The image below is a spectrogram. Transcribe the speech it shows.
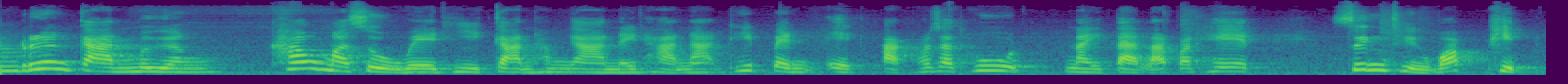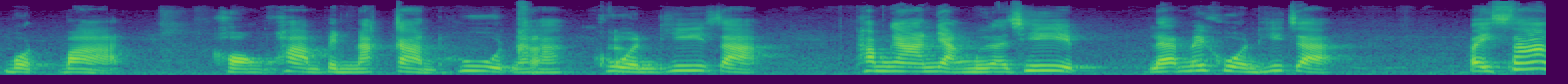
ำเรื่องการเมือง เข้ามาสู่เวทีการทำงานในฐานะที่เป็นเอกอัครราชทูตในแต่ละประเทศ ซึ่งถือว่าผิดบทบาทของความเป็นนักการทูตนะครัคะบควรที่จะทำงานอย่างมืออาชีพ และไม่ควรที่จะไปสร้าง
